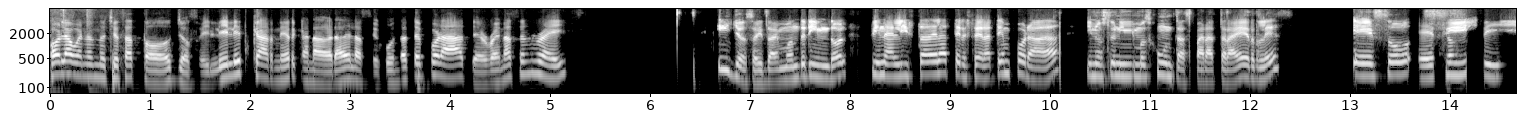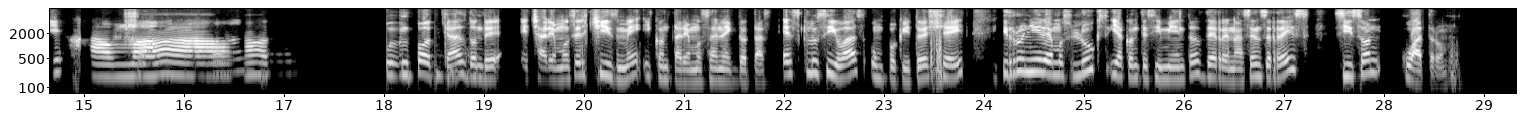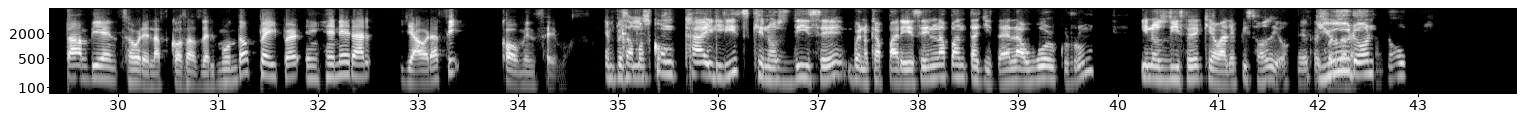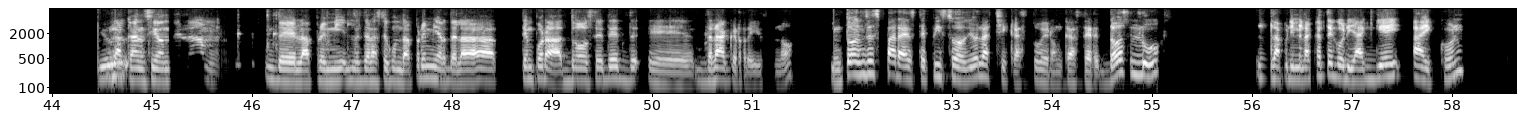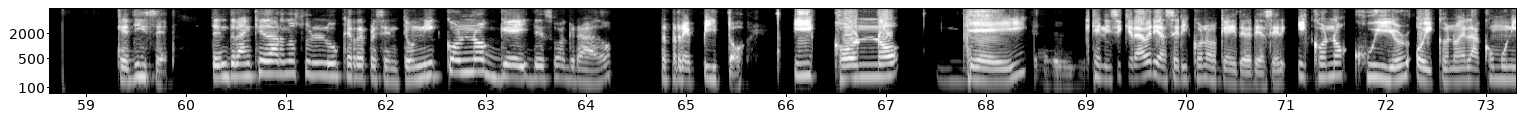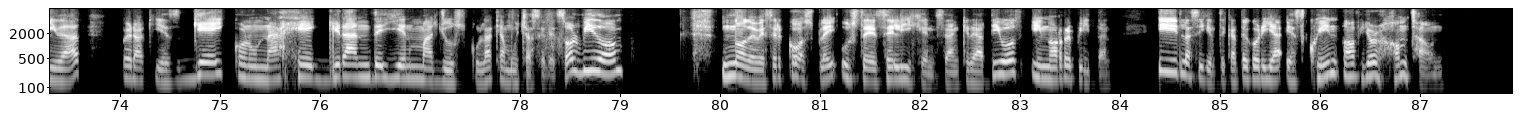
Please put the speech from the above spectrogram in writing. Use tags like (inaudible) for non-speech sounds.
Hola, buenas noches a todos. Yo soy Lilith Garner, ganadora de la segunda temporada de Renaissance Race. Y yo soy Diamond Dreamdoll, finalista de la tercera temporada, y nos unimos juntas para traerles eso, Eso sí, sí, jamás. un podcast donde echaremos el chisme y contaremos anécdotas exclusivas, un poquito de shade y reuniremos looks y acontecimientos de Renaissance Race Season 4. También sobre las cosas del mundo paper en general. Y ahora sí, comencemos. Empezamos con Kylie, que nos dice, bueno, que aparece en la pantallita de la workroom y nos dice de qué va el episodio. You don't know. La canción de la, de la, premi- de la segunda premier de la temporada 12 de, de, eh, Drag Race, ¿no? Entonces, para este episodio, las chicas tuvieron que hacer dos looks. La primera categoría, Gay Icon, que dice, tendrán que darnos un look que represente un icono gay de su agrado. Repito, icono gay, que ni siquiera debería ser icono gay, debería ser icono queer o icono de la comunidad, pero aquí es gay con una G grande y en mayúscula que a muchas se les olvidó. No debe ser cosplay, ustedes eligen, sean creativos y no repitan. Y la siguiente categoría es Queen of Your Hometown.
